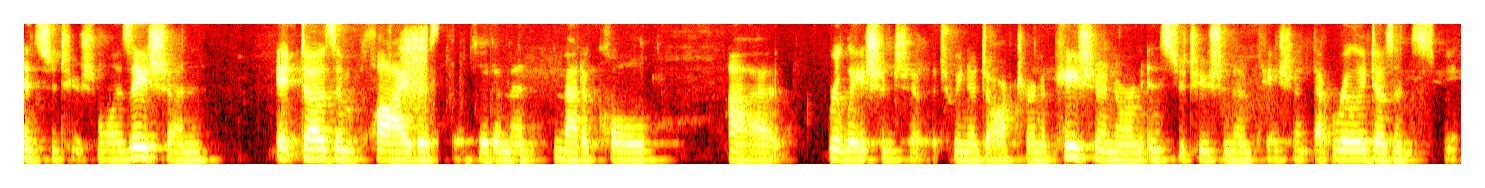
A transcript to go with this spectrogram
institutionalization, it does imply this legitimate medical uh, relationship between a doctor and a patient or an institution and patient that really doesn't speak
